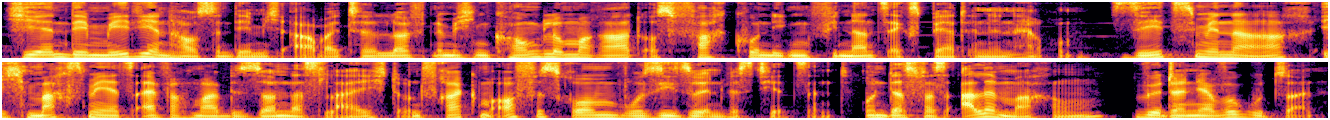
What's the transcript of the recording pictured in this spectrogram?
Hier in dem Medienhaus, in dem ich arbeite, läuft nämlich ein Konglomerat aus fachkundigen FinanzexpertInnen herum. Seht's mir nach, ich mach's mir jetzt einfach mal besonders leicht und frag im Office rum, wo sie so investiert sind. Und das, was alle machen, wird dann ja wohl gut sein.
